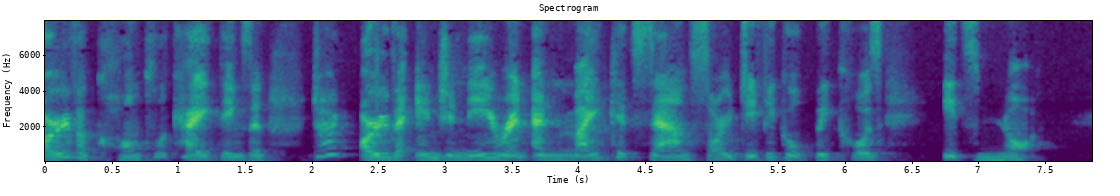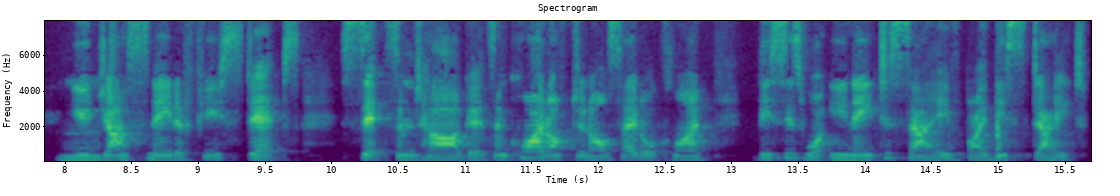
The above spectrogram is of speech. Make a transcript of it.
overcomplicate things and don't over engineer it and make it sound so difficult because it's not. Mm. You just need a few steps set some targets. And quite often I'll say to a client, this is what you need to save by this date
